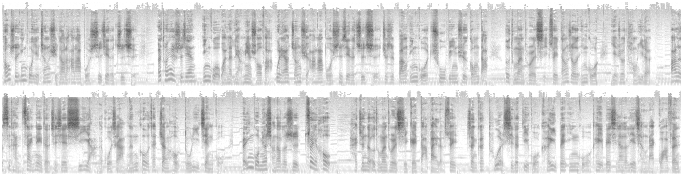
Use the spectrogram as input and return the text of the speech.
同时英国也争取到了阿拉伯世界的支持。而同一个时间，英国玩了两面手法，为了要争取阿拉伯世界的支持，就是帮英国出兵去攻打鄂图曼土耳其，所以当时的英国也就同意了巴勒斯坦在内的这些西亚的国家能够在战后独立建国。而英国没有想到的是，最后。还真的鄂图曼土耳其给打败了，所以整个土耳其的帝国可以被英国，可以被其他的列强来瓜分，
